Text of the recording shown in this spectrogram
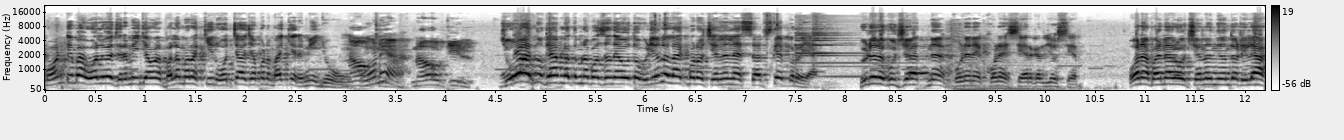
મોન્ટી ભાઈ ઓલવેજ રમી જાવ ભલે મારા કિલ ઓછા છે પણ બાકી રમી જવું નવ કિલ જો આજનો ગેમલા તમને પસંદ આવ્યો તો વિડીયોને લાઈક કરો ચેનલને સબસ્ક્રાઈબ કરો યાર. વિડીયોને ગુજરાત ને ખૂણે ને ખૂણે શેર કરજો શેર ઓને બનારો ચેનલની અંદર ઢીલા.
